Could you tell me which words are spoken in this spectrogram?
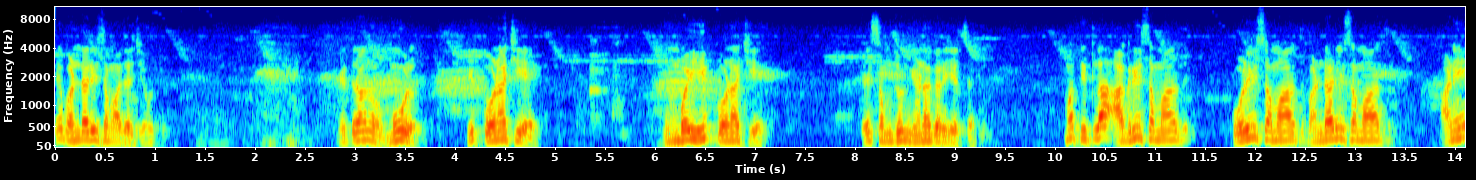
ते भंडारी समाजाचे होते. मित्रांनो मूळ ही कोणाची आहे? मुंबई ही कोणाची आहे? हे समजून घेणं गरजेचं आहे. मग तिथला आगरी समाज कोळी समाज भंडारी समाज आणि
